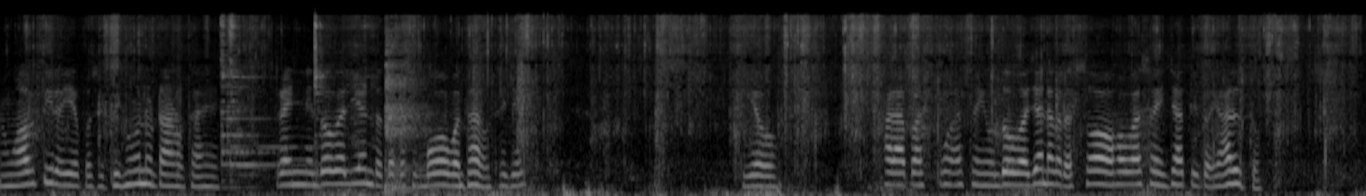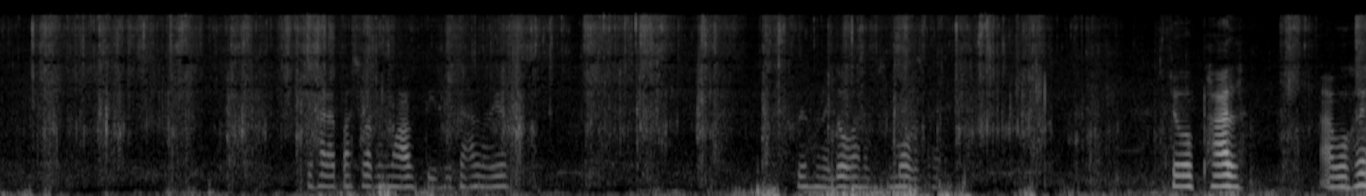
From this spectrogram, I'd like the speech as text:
હું આવતી રહીએ પછી ભીહોનું ટાણું થાય. ટ્રેનને દોવા લઈએ ને તો પછી બહુ વધારું થઈ જાય. એવો સાડા પાંચ પૂણા સહી હું દોવા જાય ને કદાચ સો હવા સહી જાતી તો હાલતો. સાડા પાંચ વાગે હું આવતી રહી ચાલો એ ભીહોને દોવાનું પછી મોડું થાય જો ફાલ આવો હે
